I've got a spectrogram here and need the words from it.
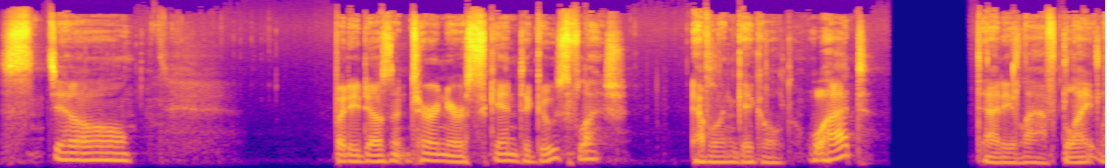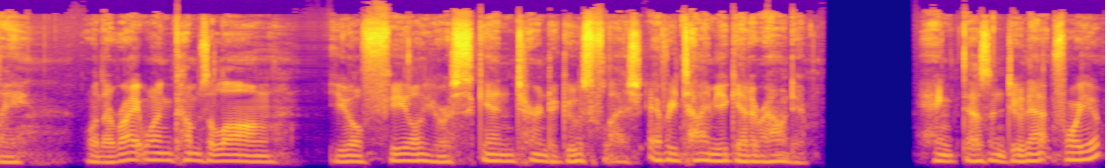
Still, but he doesn't turn your skin to goose flesh? Evelyn giggled. What? Daddy laughed lightly. When the right one comes along, you'll feel your skin turn to goose flesh every time you get around him. Hank doesn't do that for you?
